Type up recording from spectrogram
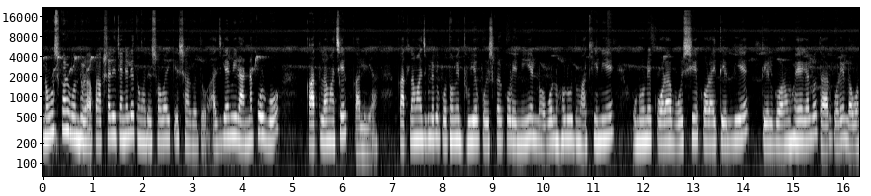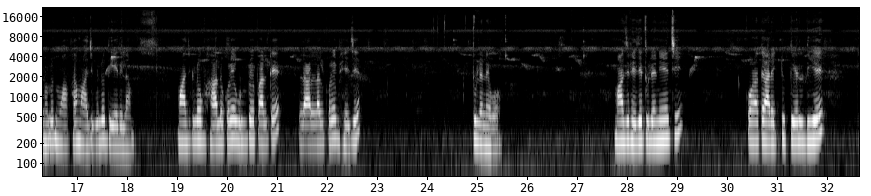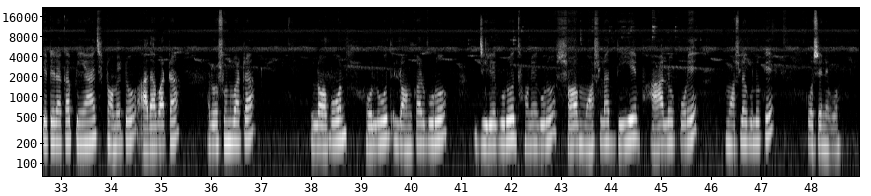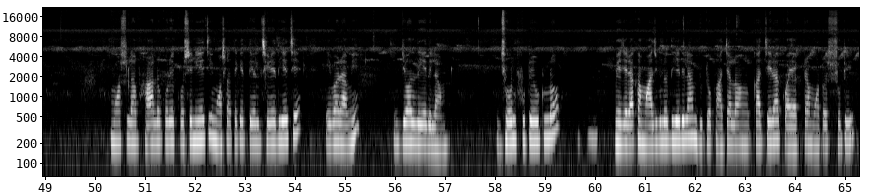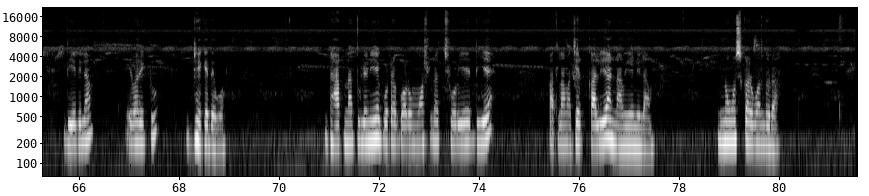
নমস্কার বন্ধুরা, পাকশালী চ্যানেলে তোমাদের সবাইকে স্বাগত। আজকে আমি রান্না করব কাতলা মাছের কালিয়া। কাতলা মাছগুলোকে প্রথমে ধুয়ে পরিষ্কার করে নিয়ে লবণ, হলুদ মাখিয়ে নিয়ে উনুনে কড়া বসিয়ে কড়াই তেল দিয়ে তেল গরম হয়ে গেল, তারপরে লবণ, হলুদ মাখা মাছগুলো দিয়ে দিলাম। মাছগুলো ভালো করে উল্টে পাল্টে লাল লাল করে ভেজে তুলে নেব। মাছ ভেজে তুলে নিয়েছি। কড়াতে আর একটু তেল দিয়ে কেটে রাখা পেঁয়াজ, টমেটো, আদা বাটা, রসুন বাটা, লবণ, হলুদ, লঙ্কার গুঁড়ো, জিরে গুঁড়ো, ধনে গুঁড়ো, সব মশলা দিয়ে ভালো করে মশলাগুলোকে কষে নেব। মশলা ভালো করে কষে নিয়েছি, মশলা থেকে তেল ছেড়ে দিয়েছে। এবার আমি জল দিয়ে দিলাম। ঝোল ফুটে উঠল। ভেজে রাখা মাছগুলো দিয়ে দিলাম। দুটো কাঁচা লঙ্কা চেরা, কয়েকটা মটরশুঁটি দিয়ে দিলাম। এবার একটু ঢেকে দেব। ঢাকনা তুলে নিয়ে গোটা গরম মশলা ছড়িয়ে দিয়ে কাতলা মাছের কালিয়া নামিয়ে নিলাম। নমস্কার বন্ধুরা।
